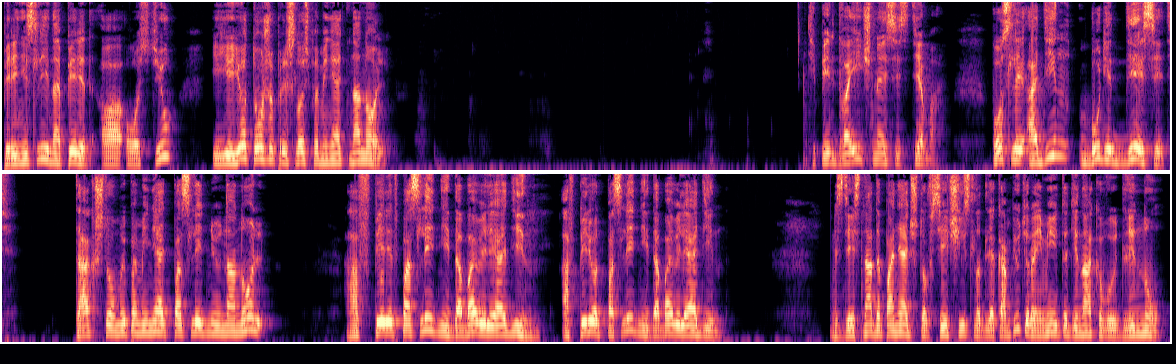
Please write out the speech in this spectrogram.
перенесли на перед а, остью, и ее тоже пришлось поменять на 0. Теперь двоичная система. После 1 будет 10. Так что мы поменять последнюю на 0, а вперед последней добавили 1. А вперед последней добавили 1. Здесь надо понять, что все числа для компьютера имеют одинаковую длину.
